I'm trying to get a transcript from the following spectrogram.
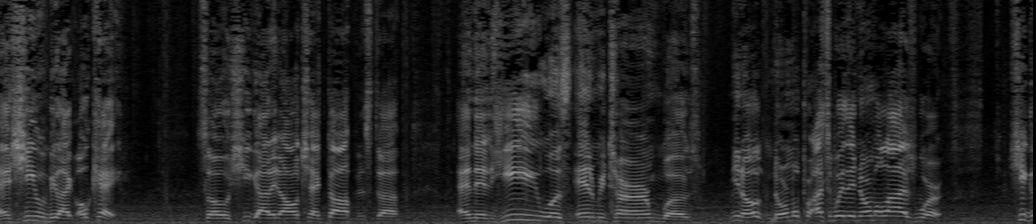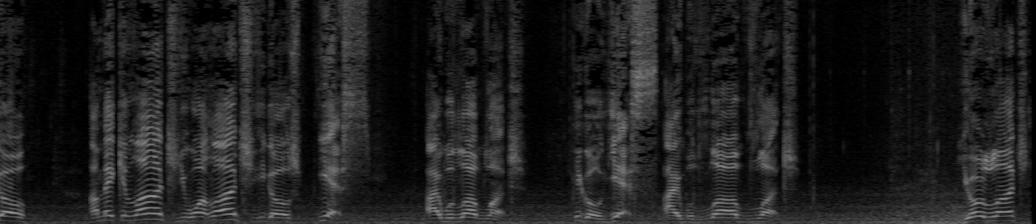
And she would be like, okay. So she got it all checked off and stuff. And then he was in return was, you know, normal that's the way their normal lives were. She go, I'm making lunch. You want lunch? He goes, Yes, I would love lunch. He goes, Yes, I would love lunch. Your lunch,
